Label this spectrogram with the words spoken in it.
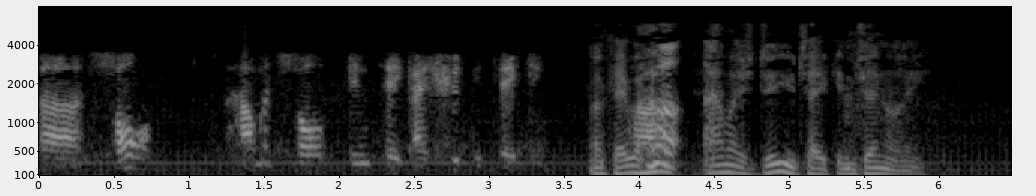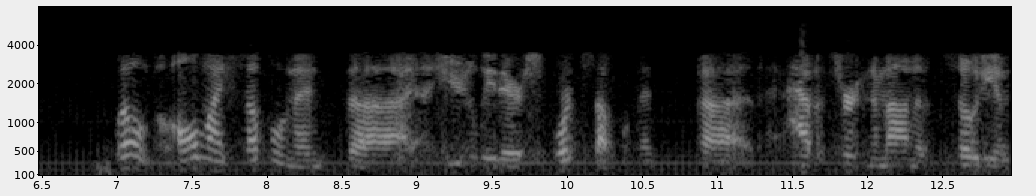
uh, salt, how much salt intake I should be taking. Okay, well, Well- how, how much do you take in generally? Well, all my supplements, uh, usually they're sports supplements, uh, have a certain amount of sodium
